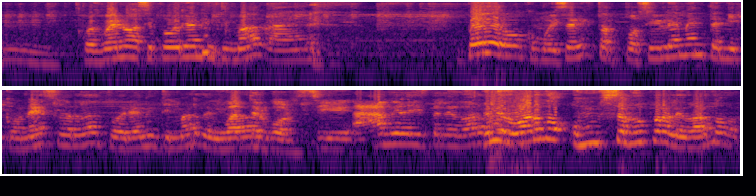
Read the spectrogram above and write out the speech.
Mm, Pues bueno, así podrían intimar. ah. Pero, como dice Víctor, posiblemente ni con eso, ¿verdad? Podrían intimar a- Waterworld, sí. Ah, mira, ahí está el Eduardo. El Eduardo, un saludo para el Eduardo.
